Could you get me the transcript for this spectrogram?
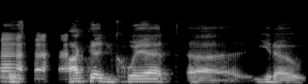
was, I couldn't quit. Uh, you know,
